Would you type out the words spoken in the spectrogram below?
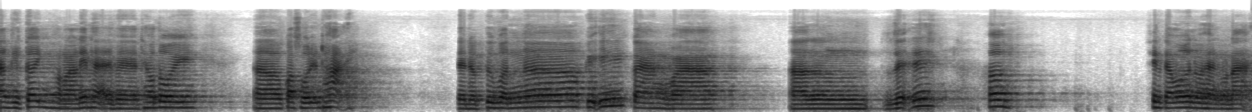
đăng ký kênh hoặc là liên hệ về theo tôi uh, qua số điện thoại để được tư vấn uh, kỹ càng và uh, dễ hơn. Xin cảm ơn và hẹn gặp lại.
